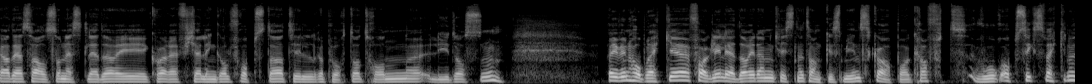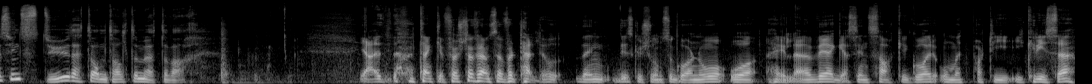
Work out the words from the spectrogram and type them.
Ja, Det sa altså nestleder i KrF Kjell Ingolf Ropstad til reporter Trond Lydersen. Øyvind Håbrekke, faglig leder i den kristne tankesmien Skaperkraft. Hvor oppsiktsvekkende syns du dette omtalte møtet var? Jeg tenker Først og fremst å fortelle jo den diskusjonen som går nå, og hele VG sin sak i går om et parti i krise.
